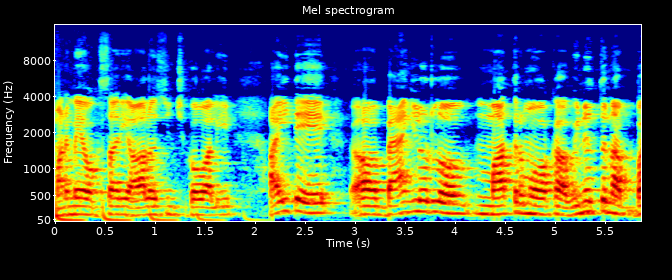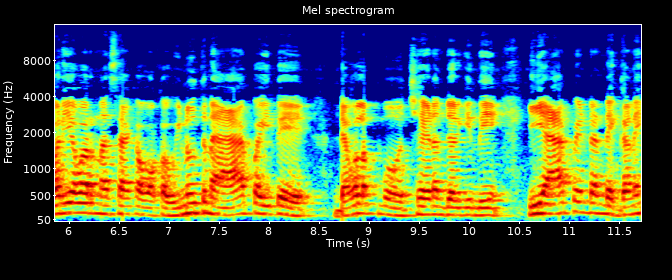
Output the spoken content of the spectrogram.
మనమే ఒకసారి ఆలోచించుకోవాలి. అయితే బెంగళూరులో మాత్రం ఒక వినూత్న పర్యావరణ శాఖ ఒక వినూత్న యాప్ అయితే డెవలప్ చేయడం జరిగింది. ఈ యాప్ ఏంటంటే గణే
